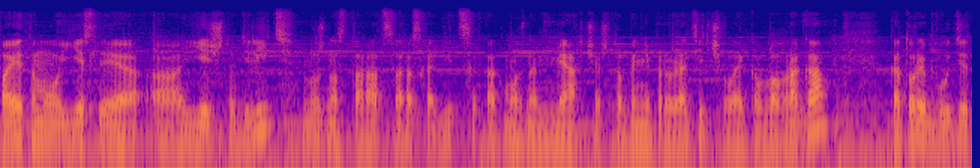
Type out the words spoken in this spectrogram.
Поэтому, если э, есть что делить, нужно стараться расходиться как можно мягче, чтобы не превратить человека во врага, который будет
